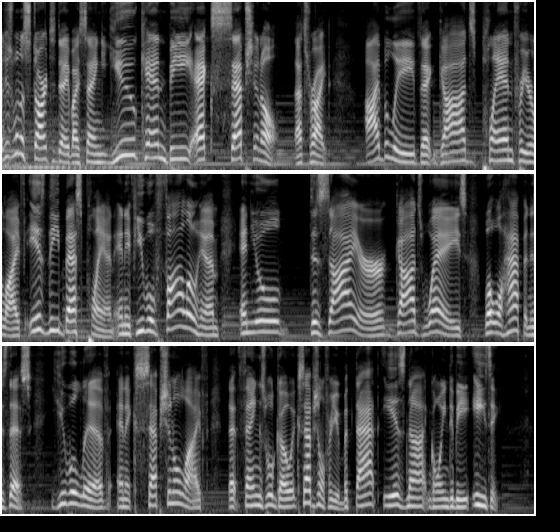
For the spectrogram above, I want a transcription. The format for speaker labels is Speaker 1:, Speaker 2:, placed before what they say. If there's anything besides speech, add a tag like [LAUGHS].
Speaker 1: I just want to start today by saying you can be exceptional. That's right. I believe that God's plan for your life is the best plan. And if you will follow Him and you'll desire God's ways, what will happen is this you will live an exceptional life, that things will go exceptional for you. But that is not going to be easy.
